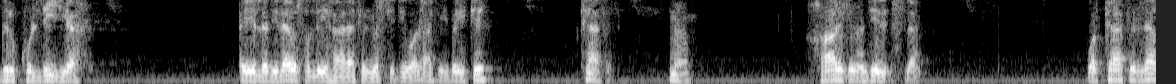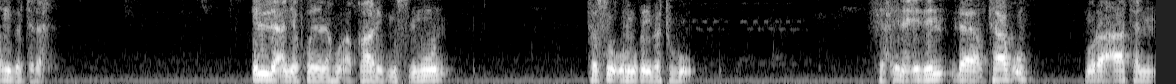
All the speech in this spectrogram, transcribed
بالكلية أي الذي لا يصليها لا في المسجد ولا في بيته كافر. نعم. خارج عن دين الإسلام. والكافر لا غيبة له. إلا أن يكون له أقارب مسلمون تسوءهم غيبته. فحينئذ لا يغتابه مراعاة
